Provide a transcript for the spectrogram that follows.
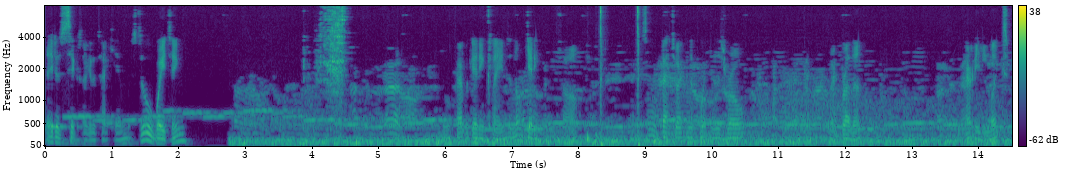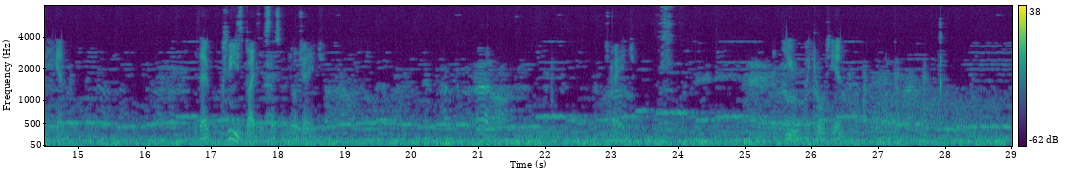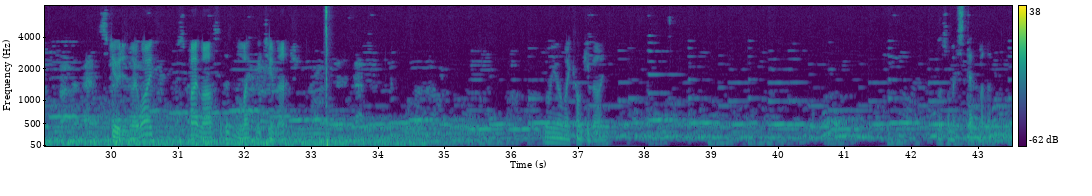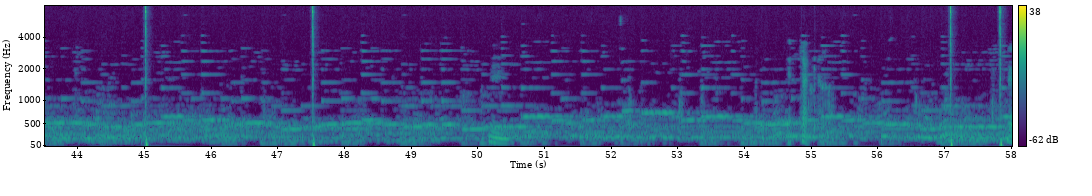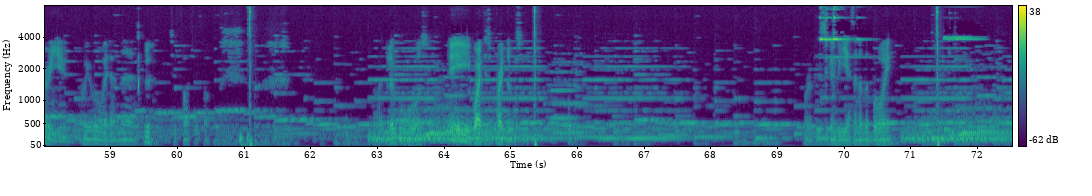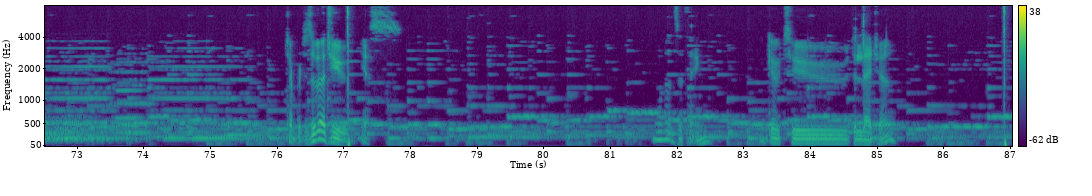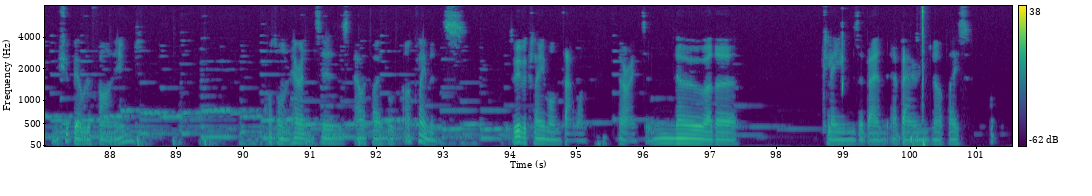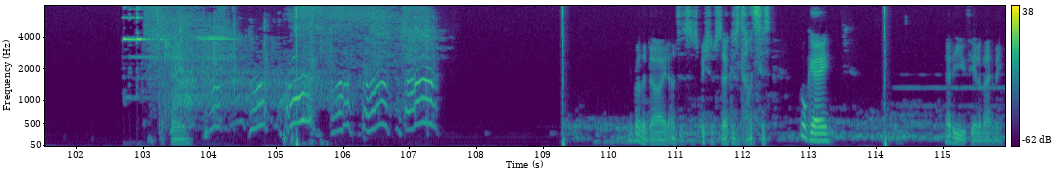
Right, 806 I can attack him. Still waiting. fabricating claims and not getting very far. Someone better I can appoint to this role. My brother. Apparently likes me again. Now, please buy this lesson your change. Strange. And you, my courtier. Steward is my wife. Spy master doesn't like me too much. Well, you're my concubine. Also my stepmother. Too far, too far. Right, local wars. Hey, wife is pregnant. What if this is going to be yet another boy? Temperate is a virtue, yes. Well, that's a thing. Go to the ledger. We should be able to find hot on inheritances, our titles, our claimants. So we have a claim on that one. Alright, so no other claims abound, abound in our place. A shame. Your brother died under suspicious circumstances. Okay. How do you feel about me?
